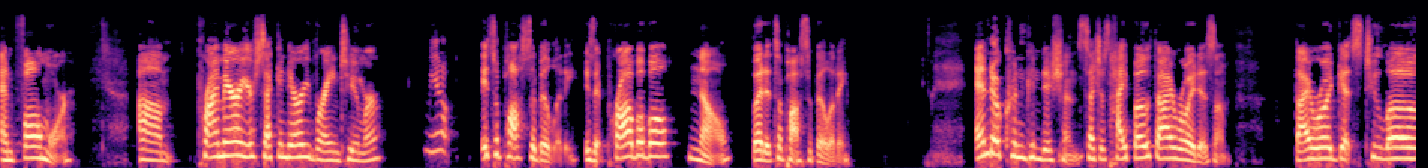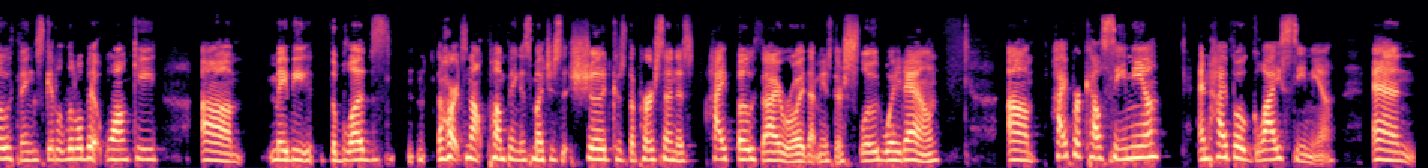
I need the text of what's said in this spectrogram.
and fall more. Um, primary or secondary brain tumor you know it's a possibility. Is it probable? No but it's a possibility. Endocrine conditions such as hypothyroidism. Thyroid gets too low things get a little bit wonky. Um, maybe the blood's the heart's not pumping as much as it should because the person is hypothyroid. That means they're slowed way down. Um, hypercalcemia and hypoglycemia. And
